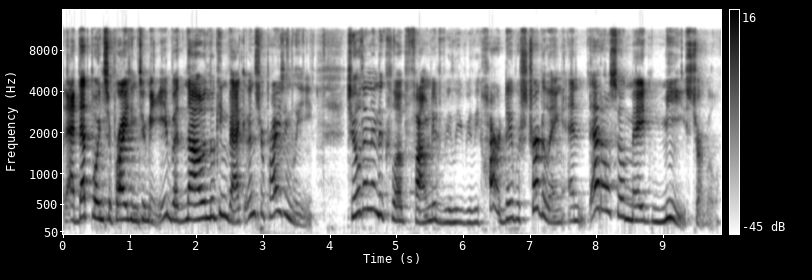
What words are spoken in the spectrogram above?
at that point surprising to me, but now looking back, unsurprisingly, children in the club found it really, really hard. They were struggling, and that also made me struggle.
